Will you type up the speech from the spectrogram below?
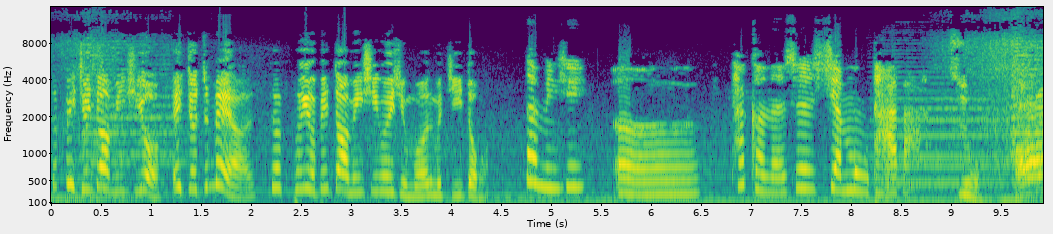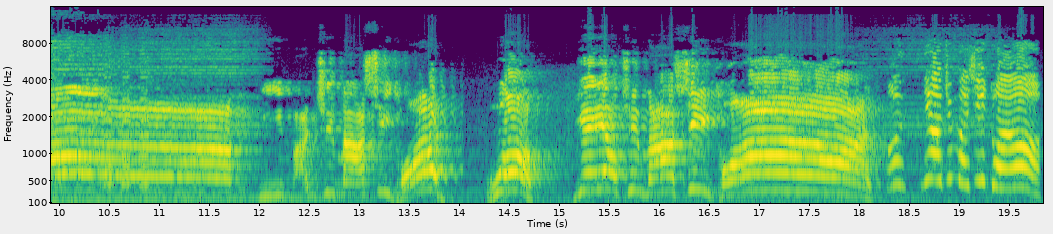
他变成大明星哦！哎，小师妹啊，他朋友变大明星，为什么那么激动啊？大明星，呃，他可能是羡慕他吧？是哦。啊！一凡去马戏团，我也要去马戏团。哦，你要去马戏团哦？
